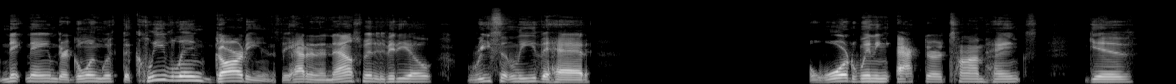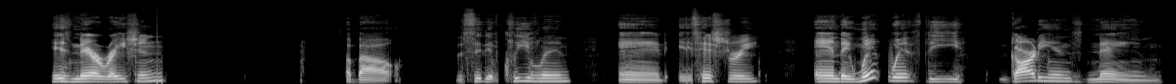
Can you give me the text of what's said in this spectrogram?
nickname. They're going with the Cleveland Guardians. They had an announcement video recently. They had award winning actor Tom Hanks give his narration about the city of Cleveland and its history. And they went with the Guardians name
